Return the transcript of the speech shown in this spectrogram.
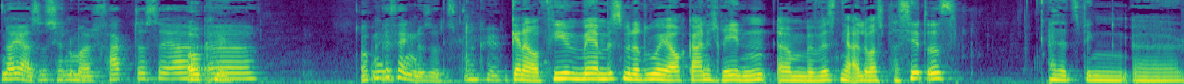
naja, es ist ja nun mal Fakt, dass er Okay. äh, im Gefängnis sitzt. Okay. genau, viel mehr müssen wir darüber ja auch gar nicht reden. Ähm, wir wissen ja alle, was passiert ist. Also jetzt wegen äh,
